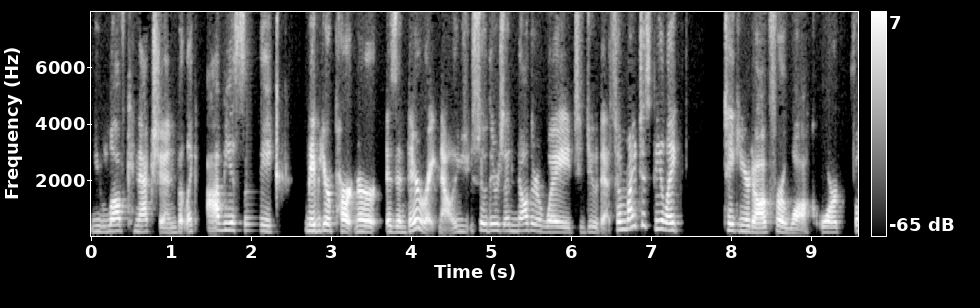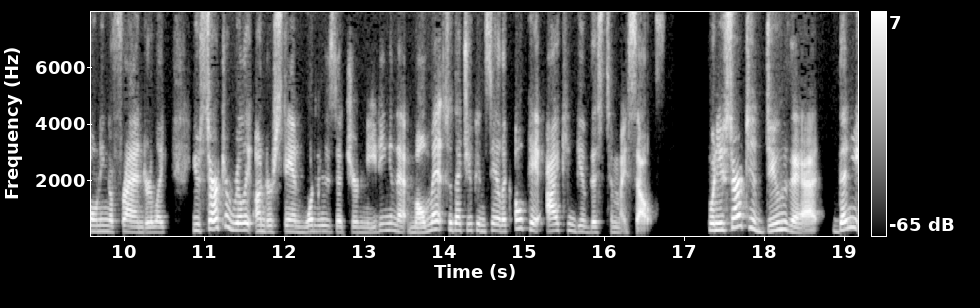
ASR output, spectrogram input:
you love connection, but like obviously maybe your partner isn't there right now. So there's another way to do that. So it might just be like taking your dog for a walk or phoning a friend or like you start to really understand what it is that you're needing in that moment so that you can say like okay i can give this to myself when you start to do that then you,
